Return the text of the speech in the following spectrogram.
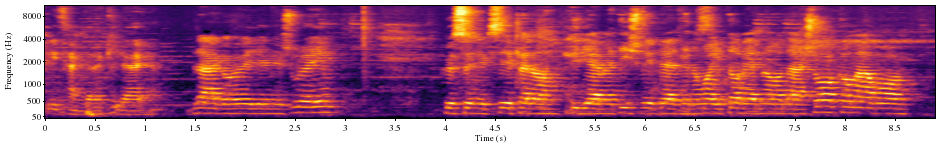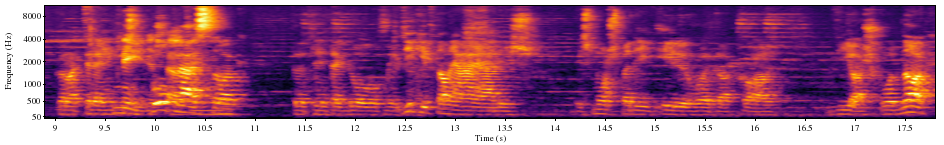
cliffhangerek királya. Drága hölgyeim és uraim, köszönjük szépen a figyelmet ismételten a mai taverna adás alkalmával. Karaktereink kicsit bókláztak, történtek dolgok még Gyiki tanáján is, és most pedig élőholtakkal viaskodnak.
